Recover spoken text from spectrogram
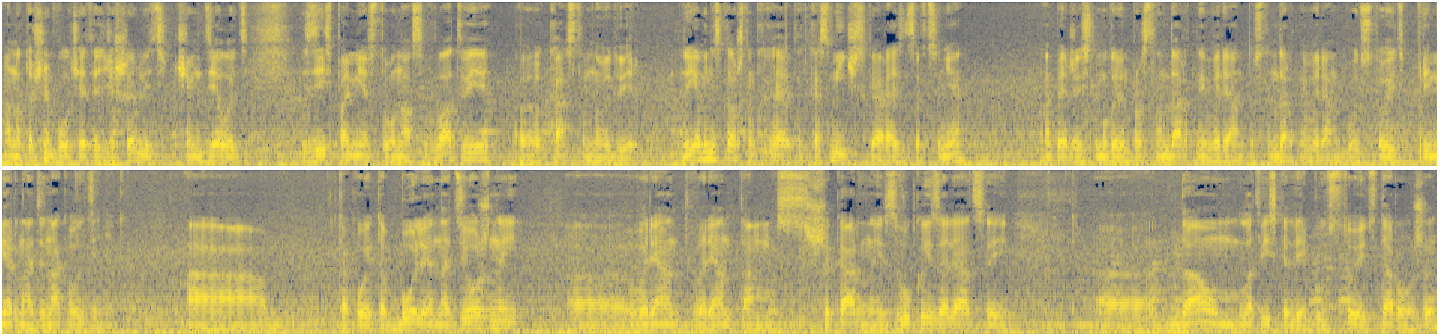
Она точно получается дешевле, чем делать здесь по месту у нас в Латвии э, кастомную дверь. Но я бы не сказал, что там какая-то космическая разница в цене. Опять же, если мы говорим про стандартный вариант, то стандартный вариант будет стоить примерно одинаковых денег. А какой-то более надежный э, вариант, вариант там с шикарной звукоизоляцией, да, он, латвийская дверь будет стоить дороже,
